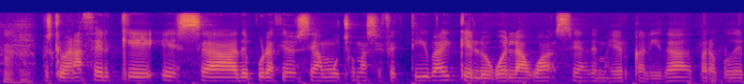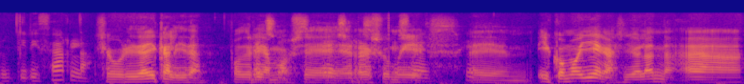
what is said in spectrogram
pues que van a hacer que esa depuración sea mucho más efectiva y que luego el agua sea de mayor calidad para poder utilizarla. Seguridad y calidad, podríamos eh, resumir. ¿Y cómo llegas, Yolanda,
